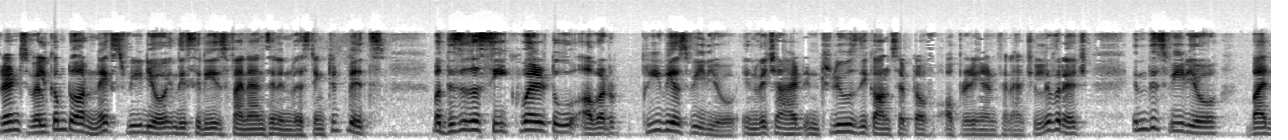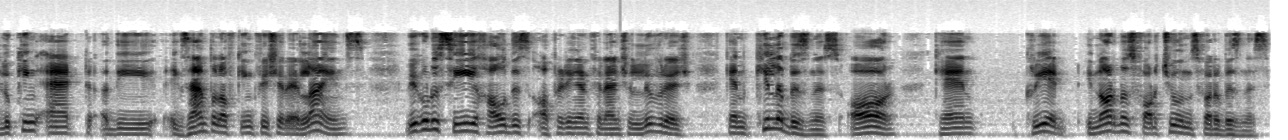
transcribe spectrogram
Friends, welcome to our next video in the series Finance and Investing Tidbits. But this is a sequel to our previous video in which I had introduced the concept of operating and financial leverage. In this video, by looking at the example of Kingfisher Airlines, we're going to see how this operating and financial leverage can kill a business or can create enormous fortunes for a business.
